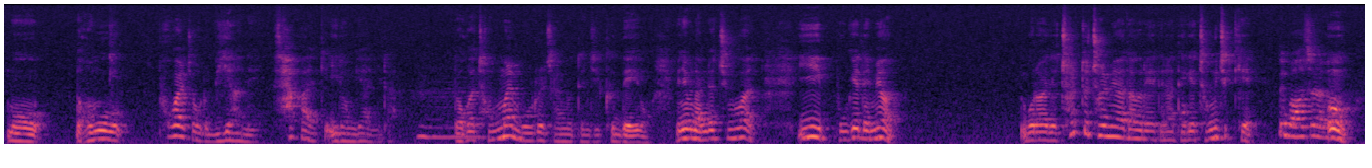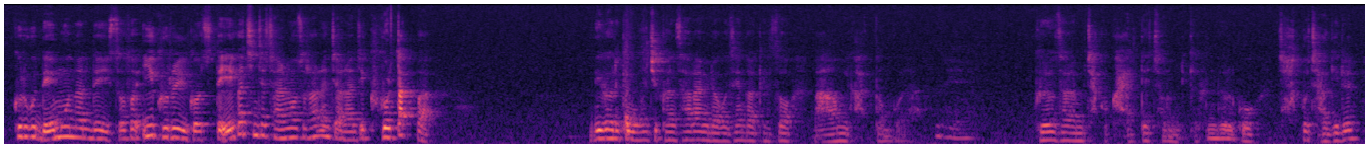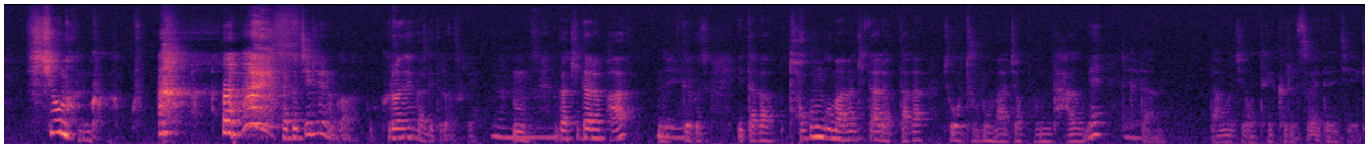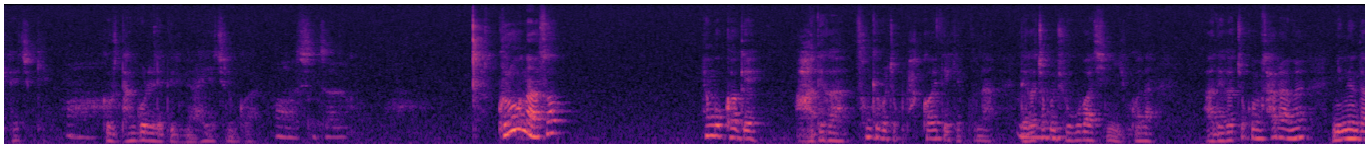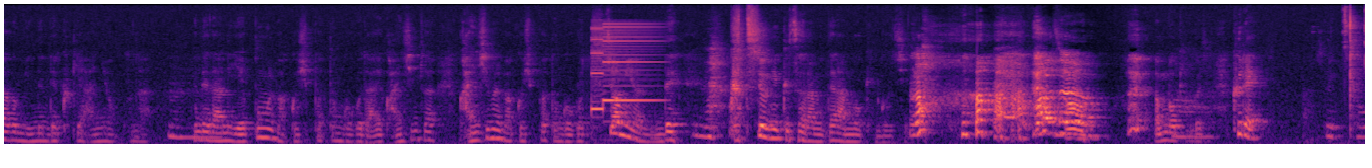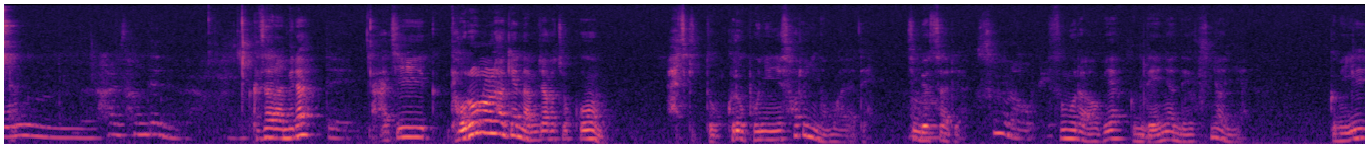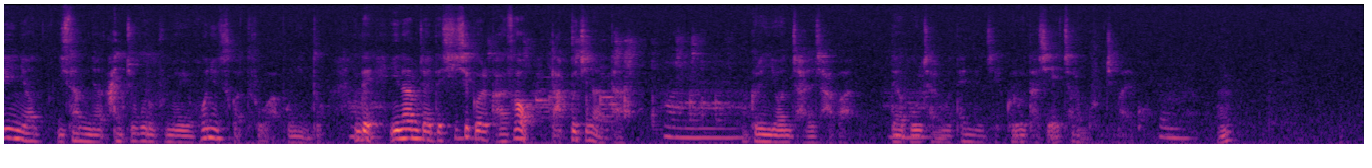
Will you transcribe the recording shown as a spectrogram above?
뭐 너무 포괄적으로 미안해, 사과할게 이런 게 아니라 음, 너가 정말 뭐를 잘못했는지 그 내용. 왜냐면 남자친구가 이 보게 되면 뭐라 해야 돼 철두철미하다 그래야 되나 되게 정직해. 네 맞아요. 어 그리고 네모난 데 있어서 이 글을 읽었을 때 얘가 진짜 잘못을 하는지 안 하는지 그걸 딱 봐. 네가 그렇게 우직한 사람이라고 생각해서 마음이 갔던 거야. 네. 그런 사람이 자꾸 갈대처럼 이렇게 흔들고 자꾸 자기를 시험하는 것 같고 자꾸 찔리는 것 같고 그런 생각이 들어서 그래. 음, 응. 그러니까 기다려봐. 응. 네. 그리고 이따가 더 궁금하면 기다렸다가 저 두 분 마저 본 다음에 네. 그 다음에 나머지 어떻게 글을 써야 되는지 얘기를 해줄게. 아, 그리고 단골 애들이나 해주는 거야. 아 진짜요? 그러고 나서 행복하게 아 내가 성격을 조금 바꿔야 되겠구나. 내가 음. 조금 조급하심이 있구나. 아 내가 조금 사람을 믿는다고 믿는데 그게 아니었구나. 음. 근데 나는 예쁨을 받고 싶었던 거고 나의 관심사 관심을 받고 싶었던 거고 투정이었는데 그 투정이 그 사람한테는 안 먹힌 거지. 맞아요. 안 먹힌 아. 거지. 그래. 결혼을 할 상대는 그 사람이랑 네. 아직 결혼을 하기엔 남자가 조금 아직도 그리고 본인이 서른이 넘어야 돼. 지금 몇 아. 살이야? 스물아홉이요. 스물아홉이야? 그럼 내년 내 후년이야. 그러면 1, 2년, 2, 3년 안쪽으로 분명히 혼인수가 들어와 본인도. 근데 이 남자한테 시집을 가서 나쁘진 않다. 아. 그런 연 잘 잡아. 내가 뭘 잘못했는지 그리고 다시 애처럼 굴지 말고. 음. 응?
